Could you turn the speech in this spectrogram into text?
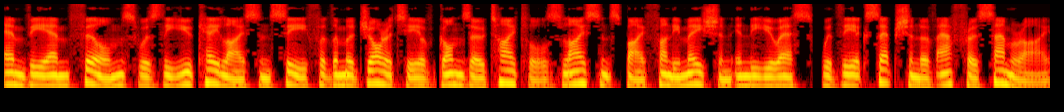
MVM Films was the UK licensee for the majority of Gonzo titles licensed by Funimation in the US, with the exception of Afro Samurai,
